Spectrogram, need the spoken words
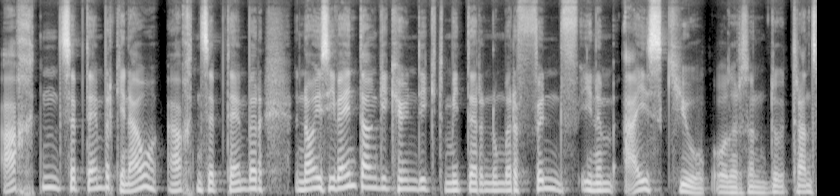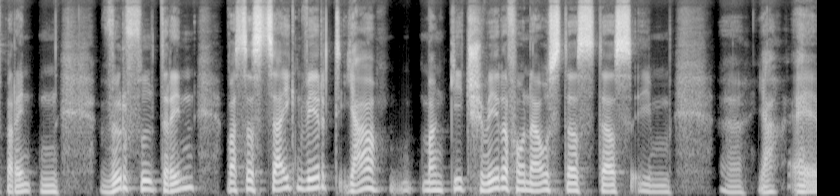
8. September, genau, 8. September, ein neues Event angekündigt mit der Nummer 5 in einem Ice Cube oder so einem transparenten Würfel drin. Was das zeigen wird, ja, man geht schwer davon aus, dass das im äh, ja, äh,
